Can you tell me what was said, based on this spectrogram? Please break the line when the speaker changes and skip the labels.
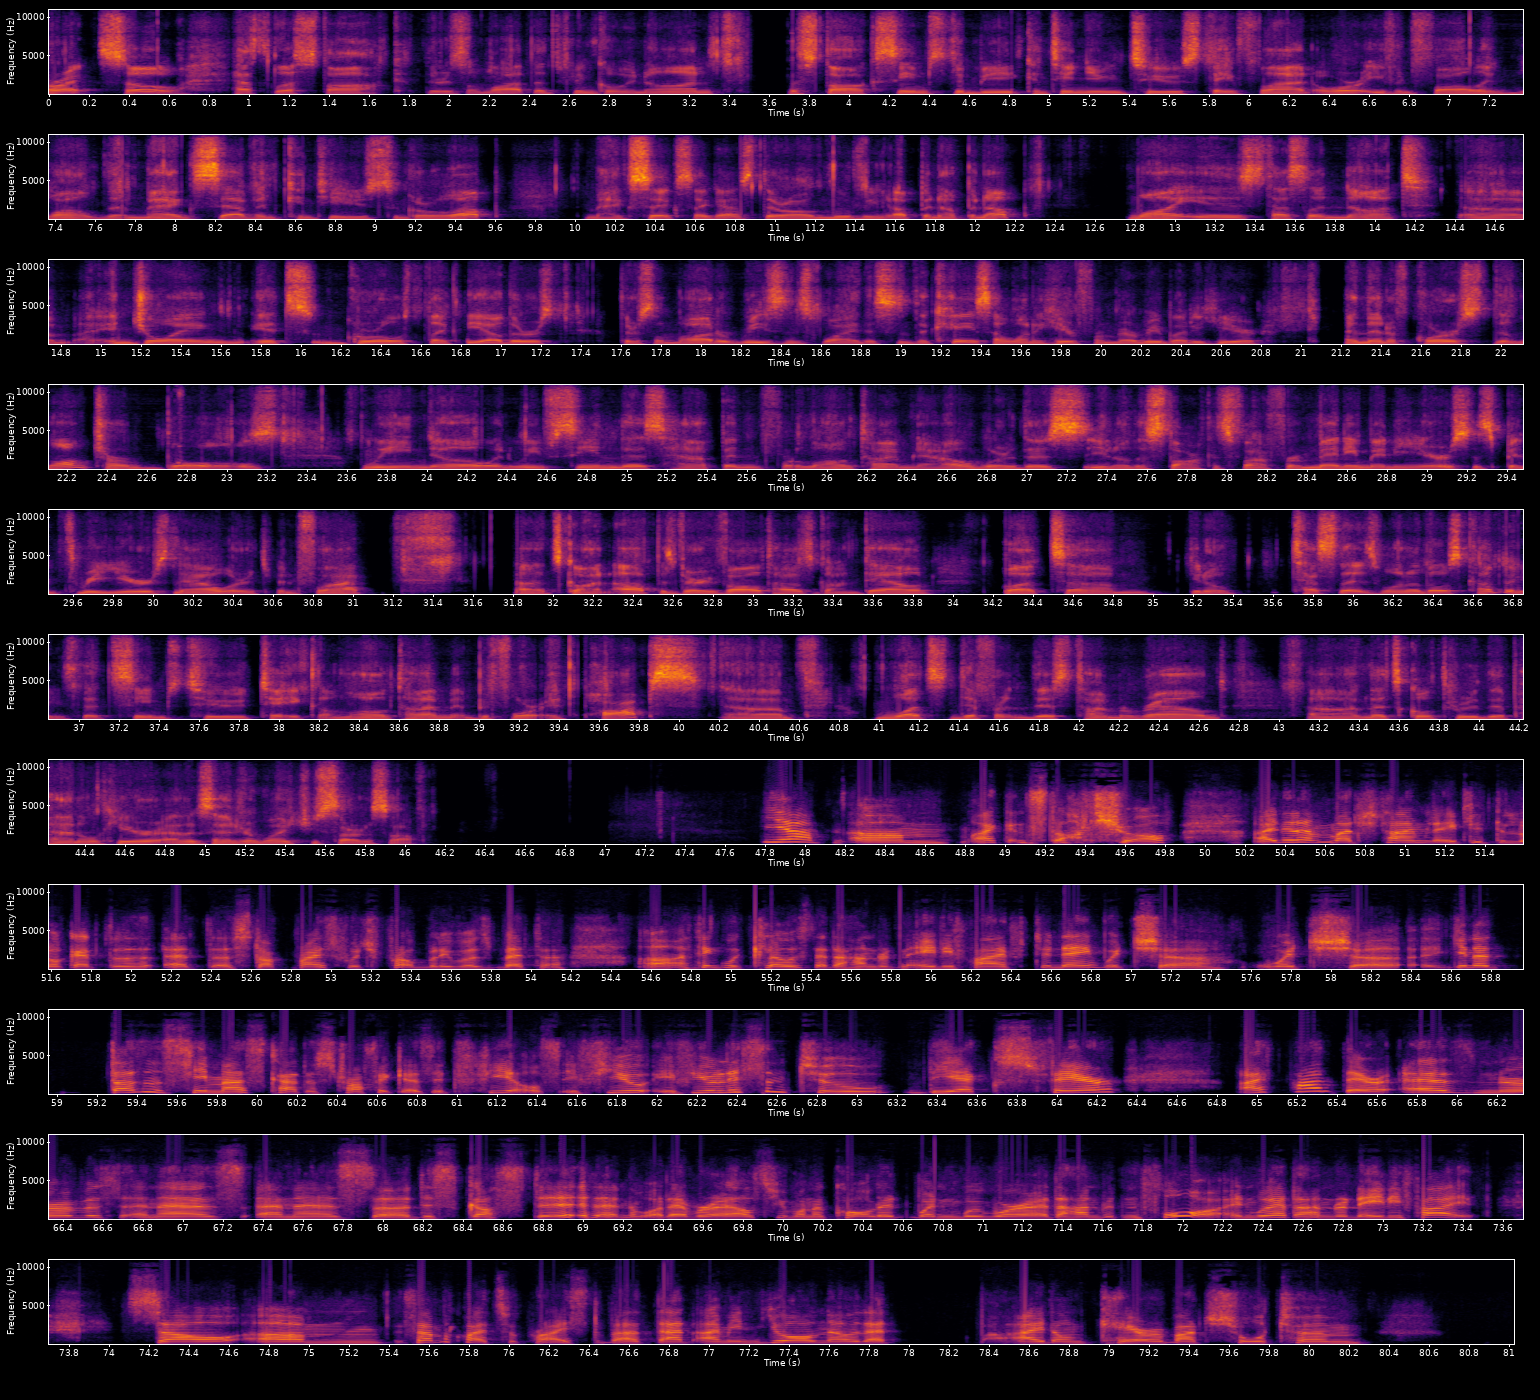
All right, so Tesla stock. There's a lot that's been going on. The stock seems to be continuing to stay flat or even falling while the Mag 7 continues to grow up. Mag 6, I guess, they're all moving up and up and up. Why is Tesla not um, enjoying its growth like the others? There's a lot of reasons why this is the case. I want to hear from everybody here. And then, of course, the long term bulls we know and we've seen this happen for a long time now where this you know the stock is flat for many many years. It's been three years now where it's been flat. Uh, it's gone up it's very volatile it's gone down. But um, you know tesla is one of those companies that seems to take a long time before it pops. Um, what's different this time around? Uh, let's go through the panel here. Alexandra why don't you start us off
yeah, um, I can start you off. I didn't have much time lately to look at the at the stock price, which probably was better. Uh, I think we closed at 185 today, which uh, which uh, you know doesn't seem as catastrophic as it feels. If you if you listen to the X Fair, I found they're as nervous and as and as uh, disgusted and whatever else you want to call it when we were at 104 and we're at 185. So, um, so I'm quite surprised about that. I mean, you all know that I don't care about short-term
